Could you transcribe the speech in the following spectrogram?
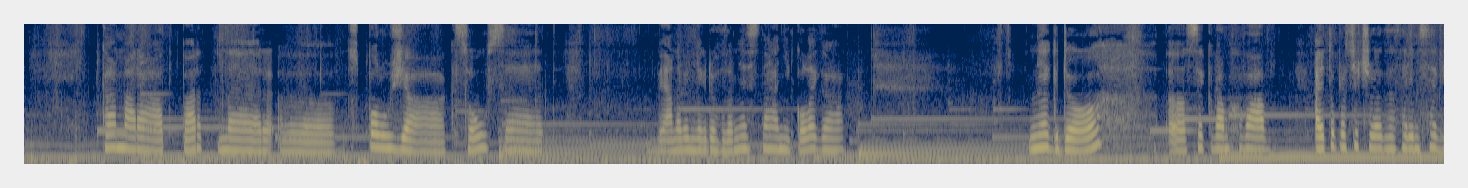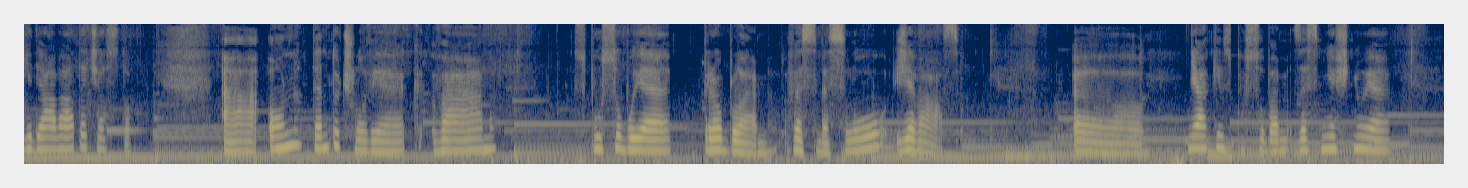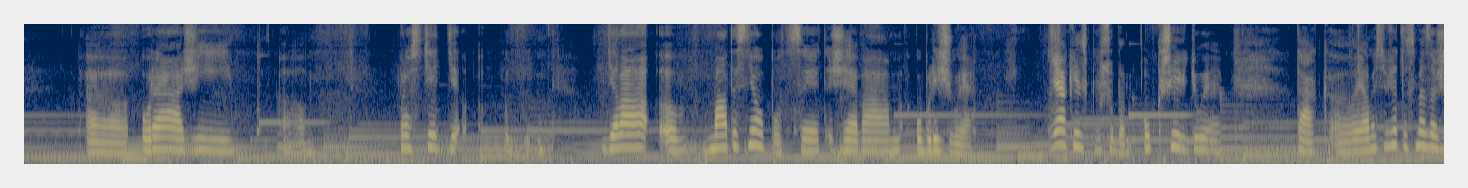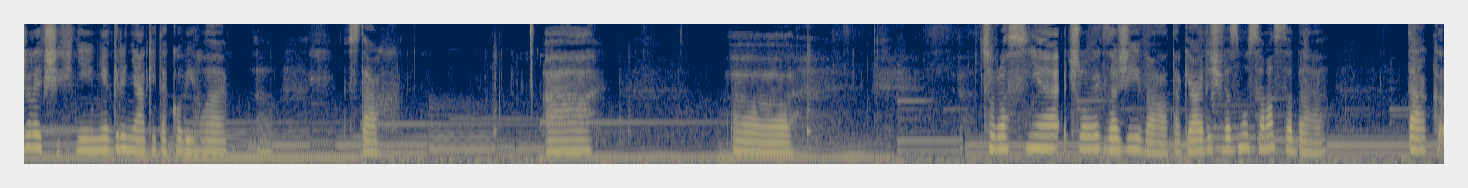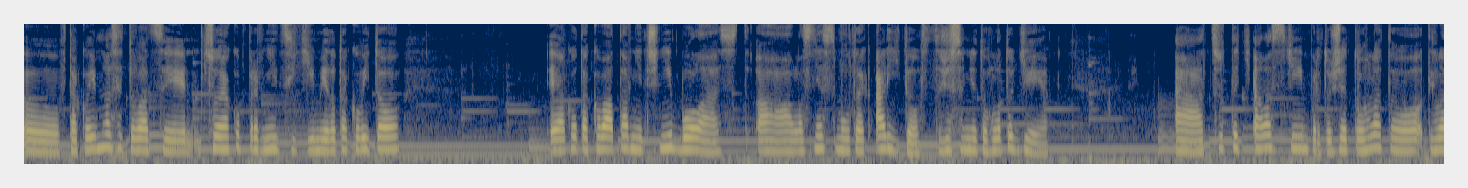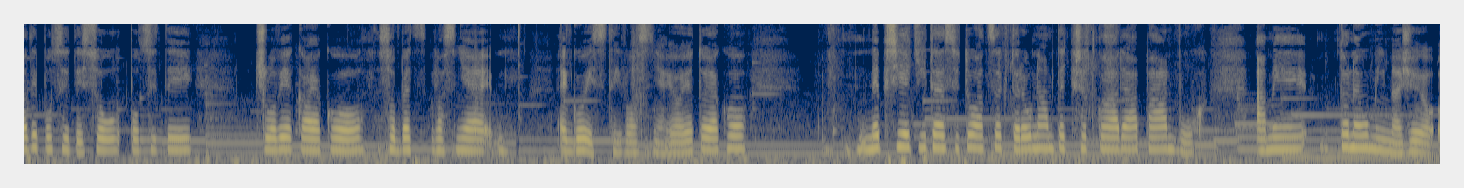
kamarád, partner, uh, spolužák, soused, já nevím, někdo v zaměstnání, kolega, někdo uh, se k vám chová a je to prostě člověk, za kterým se vydáváte často. A on, tento člověk, vám způsobuje problém ve smyslu, že vás uh, nějakým způsobem zesměšňuje, uh, uráží, uh, prostě děl, dělá, uh, máte s něho pocit, že vám ubližuje. Nějakým způsobem ukřivďuje. Tak, uh, já myslím, že to jsme zažili všichni, někdy nějaký takovýhle uh, vztah. A uh, co vlastně člověk zažívá, tak já když vezmu sama sebe, tak uh, v takovémhle situaci, co jako první cítím, je to takový to, jako taková ta vnitřní bolest a vlastně smutek a lítost, že se mně tohle to děje. A co teď ale s tím, protože tohleto, tyhle ty pocity jsou pocity člověka jako sobec vlastně egoisty vlastně, jo. Je to jako nepřijetí té situace, kterou nám teď předkládá Pán Bůh. A my to neumíme, že jo.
